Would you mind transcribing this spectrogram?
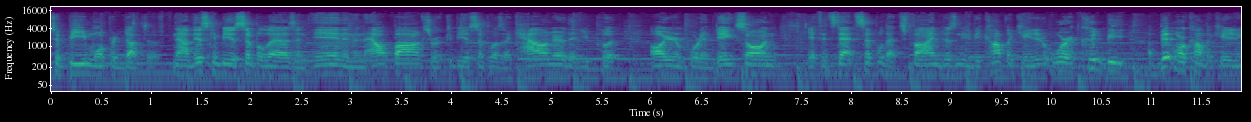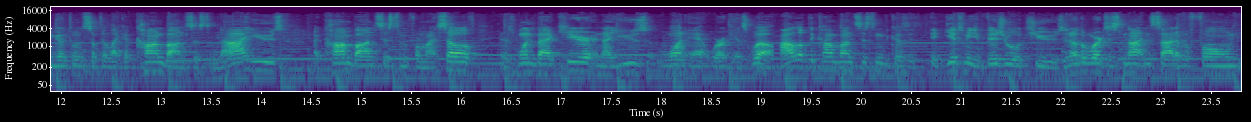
to be more productive. Now this can be as simple as an in and an out box or it could be as simple as a calendar that you put all your important dates on. If it's that simple, that's fine. It doesn't need to be complicated or it could be a bit more complicated and go through something like a Kanban system. Now I use a Kanban system for myself. There's one back here and I use one at work as well. I love the Kanban system because it, it gives me visual cues. In other words, it's not inside of a phone.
